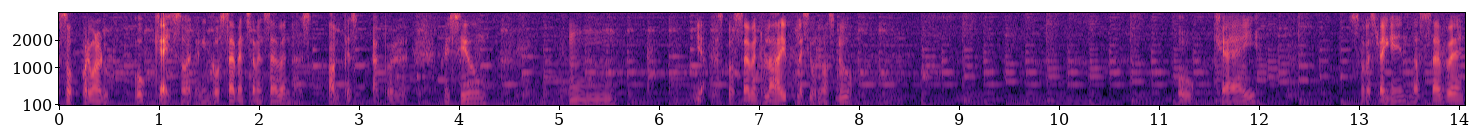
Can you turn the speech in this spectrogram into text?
So what do you want to do? Okay, so I can go 777 as I presume. Mm, yeah, let's go 7 to life. Let's see what he wants to do. Okay. So let's try again. That's 7.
